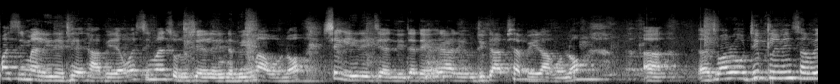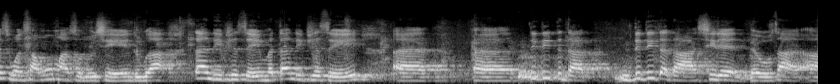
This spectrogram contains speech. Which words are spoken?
ဝက်စီမန်လေးတွေထည့်ထားပေးတယ်ဝက်စီမန်ဆိုလို့ရှိရင်လည်းတပေးမှာပေါ့နော်ရှိတ်လေးတွေကျန်နေတတ်တယ်အဲ့ဒါတွေကိုအဓိကဖြတ်ပေးတာပေါ့နော်အာအဲ ကျမတို့ deep cleaning service ဝန်ဆောင်မှုမှာဆိုလို့ရှိရင်သူကတန့်တီဖြစ်စေမတန့်တီဖြစ်စေအဲအဲတိတိတတာတိတိတတာရှိတဲ့ဟိုစားအာ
